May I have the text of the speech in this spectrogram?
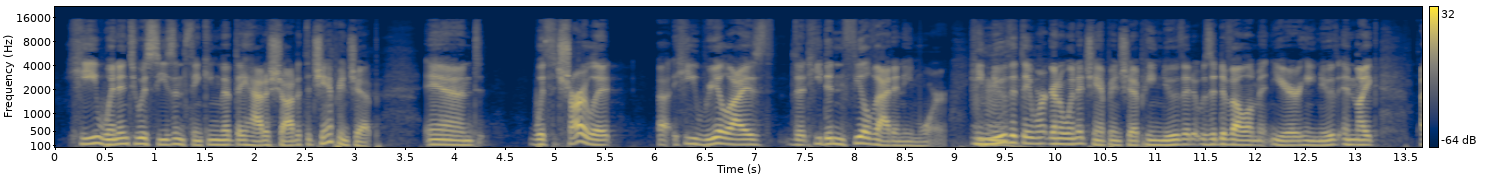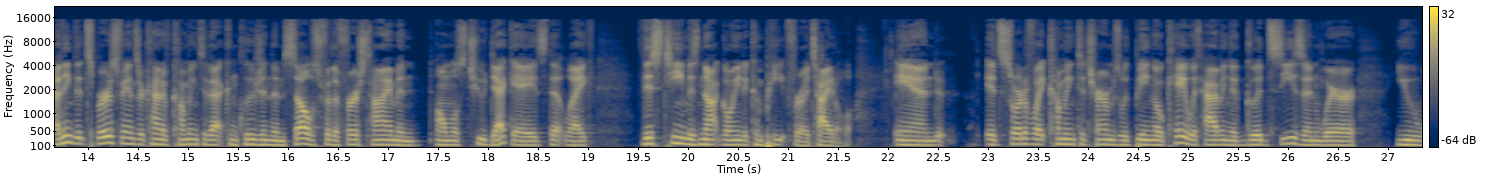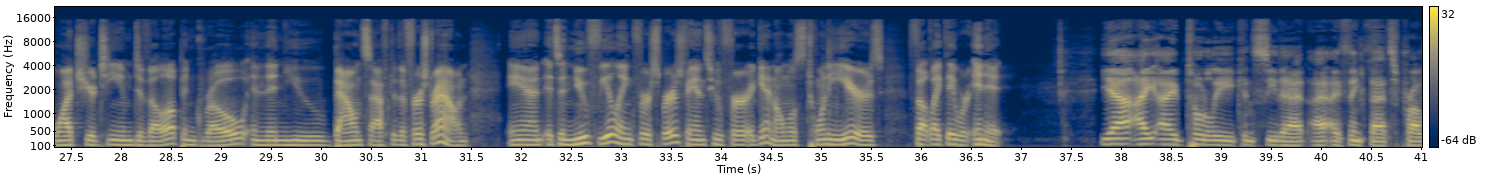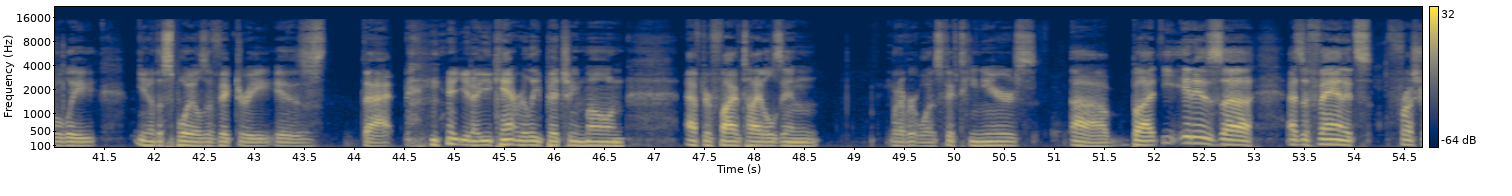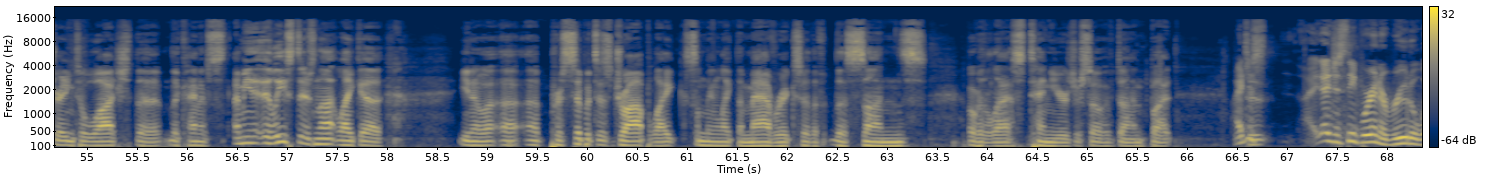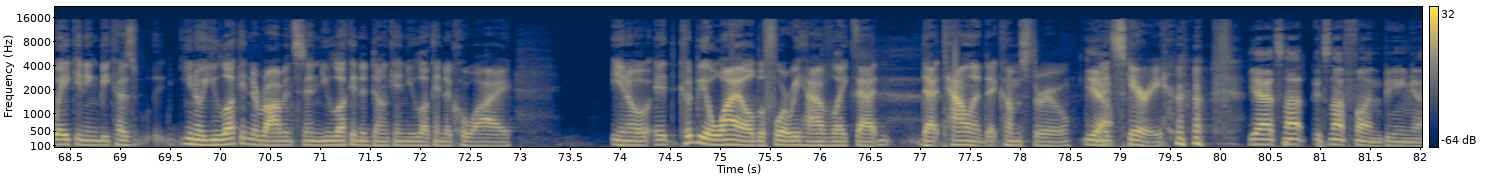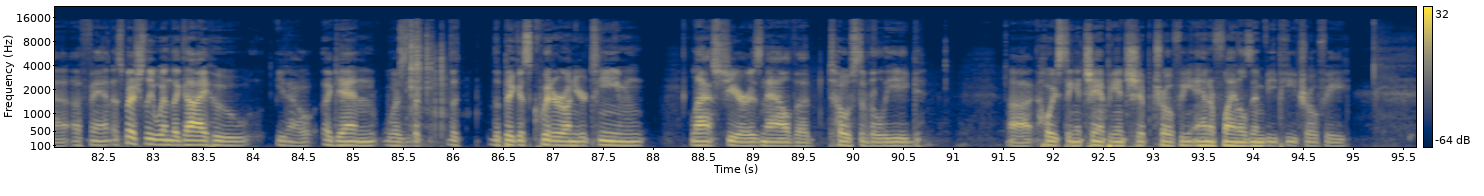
he went into a season thinking that they had a shot at the championship. And with Charlotte, uh, he realized that he didn't feel that anymore. He knew that they weren't going to win a championship. He knew that it was a development year. He knew, and like, I think that Spurs fans are kind of coming to that conclusion themselves for the first time in almost two decades that like this team is not going to compete for a title. And it's sort of like coming to terms with being okay with having a good season where you watch your team develop and grow and then you bounce after the first round. And it's a new feeling for Spurs fans who, for again, almost 20 years, felt like they were in it. Yeah, I, I totally can see that. I, I think that's probably, you know, the spoils of victory is that, you know, you can't really bitch and moan after five titles in whatever it was, 15 years. Uh, but it is, uh, as a fan, it's frustrating to watch the, the kind of, I mean, at least there's not like a, you know, a, a precipitous drop like something like the Mavericks or the, the Suns over the last 10 years or so have done. But, I just I I just think we're in a rude awakening because you know you look into Robinson, you look into Duncan, you look into Kawhi. You know, it could be a while before we have like that that talent that comes through. Yeah. and it's scary. Yeah, it's not it's not fun being a, a fan, especially when the guy who you know again was the, the the biggest quitter on your team last year is now the toast of the league, uh, hoisting a championship trophy and a Finals MVP trophy.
